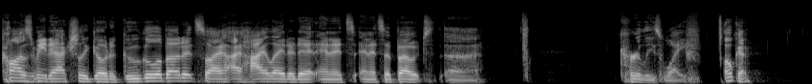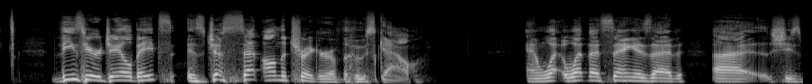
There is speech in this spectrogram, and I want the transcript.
caused me to actually go to Google about it. So I, I highlighted it, and it's and it's about uh, Curly's wife. okay. These here jailbaits is just set on the trigger of the Hoosegow. And what what that's saying is that uh, she's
